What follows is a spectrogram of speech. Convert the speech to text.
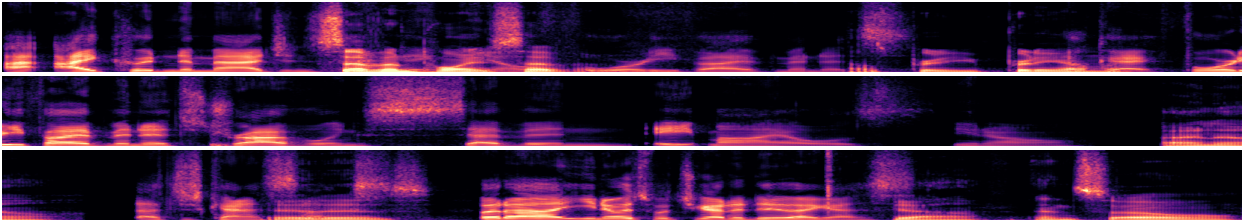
I, I couldn't imagine spending, you know, 7.7. 45 That was minutes. pretty pretty on Okay, 45 minutes traveling seven, eight miles. You know. I know that just kind of sucks. is. But uh, you know, it's what you got to do, I guess. Yeah, and so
